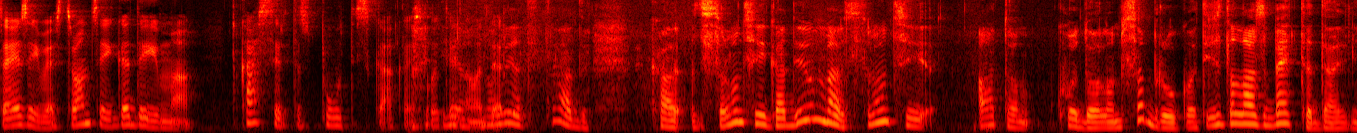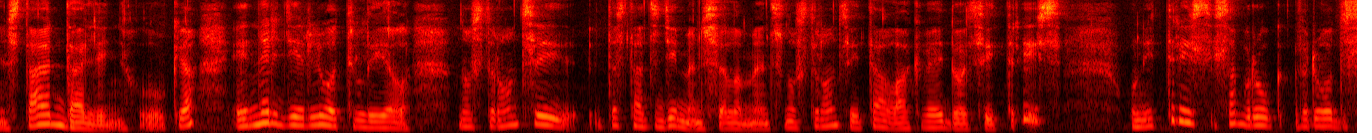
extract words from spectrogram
cēzija vai stroncija gadījumā. Kas ir tas būtiskākais, ko tie nodara? Nu, lieta tāda, kā stroncija gadījumā, stroncija atomu kodolam sabrūkot, izdalās beta daļiņas. Tā ir daļiņa. Lūk, ja? Enerģija ir ļoti liela. No stroncija tas tāds ģimenes elements. No stroncija tālāk veidot citrīs Un itrīs sabrūk, rodas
